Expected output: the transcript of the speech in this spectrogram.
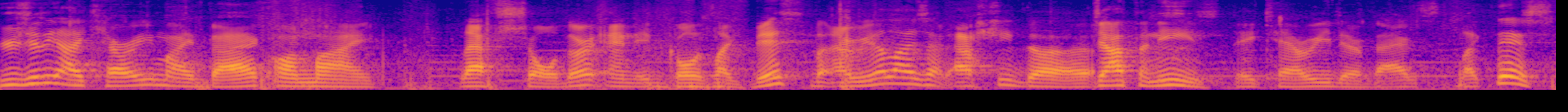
Usually I carry my bag on my left shoulder and it goes like this, but I realized that actually the Japanese, they carry their bags like this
